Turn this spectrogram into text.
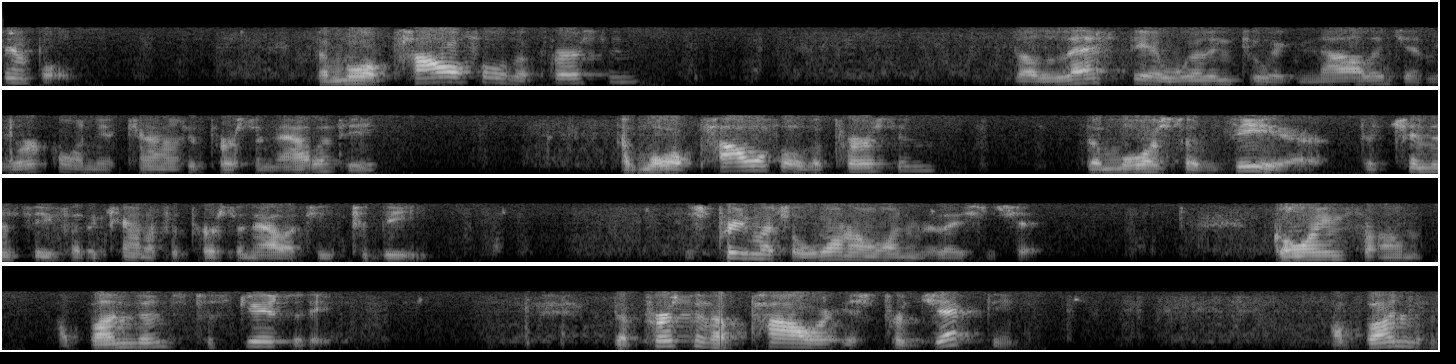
simple. The more powerful the person, the less they're willing to acknowledge and work on their counterfeit personality. The more powerful the person, the more severe the tendency for the counterfeit personality to be. It's pretty much a one on one relationship, going from abundance to scarcity. The person of power is projecting abundance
